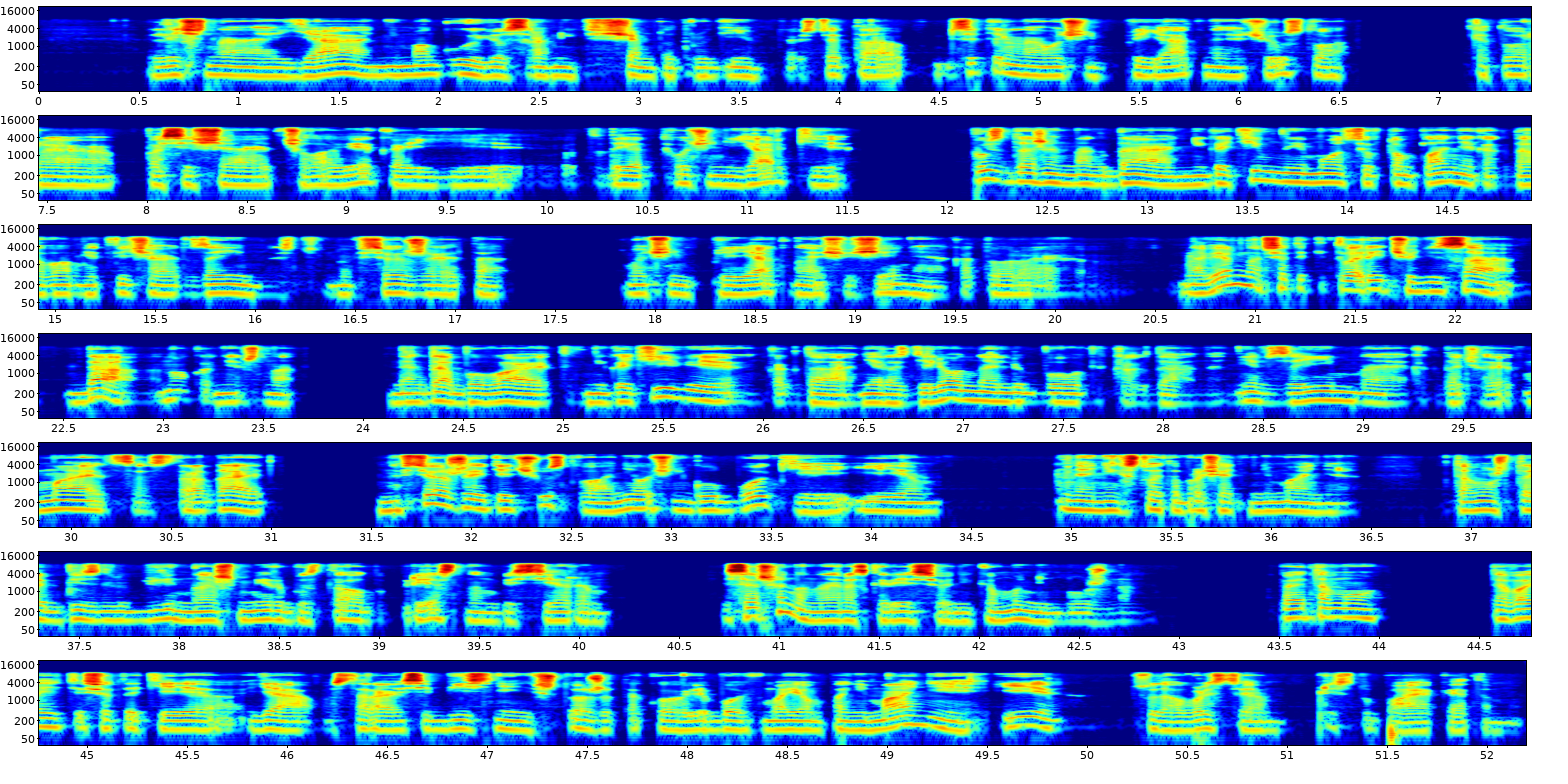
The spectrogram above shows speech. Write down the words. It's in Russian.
Лично я не могу ее сравнить с чем-то другим. То есть это действительно очень приятное чувство, которое посещает человека и дает очень яркие, пусть даже иногда негативные эмоции в том плане, когда вам не отвечают взаимностью, но все же это очень приятное ощущение, которое, наверное, все-таки творит чудеса. Да, оно, конечно, Иногда бывает в негативе, когда неразделенная любовь, когда она невзаимная, когда человек мается, страдает. Но все же эти чувства, они очень глубокие, и на них стоит обращать внимание. Потому что без любви наш мир бы стал бы пресным, бы серым. И совершенно, наверное, скорее всего, никому не нужным. Поэтому давайте все-таки я постараюсь объяснить, что же такое любовь в моем понимании, и с удовольствием приступаю к этому.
